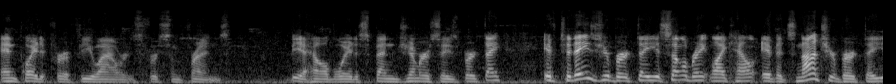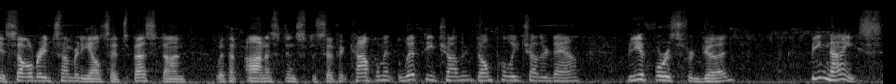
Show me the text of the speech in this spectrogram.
and played it for a few hours for some friends. Be a hell of a way to spend Jim Irsay's birthday. If today's your birthday, you celebrate like hell. If it's not your birthday, you celebrate somebody else. That's best done with an honest and specific compliment. Lift each other, don't pull each other down. Be a force for good. Be nice.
